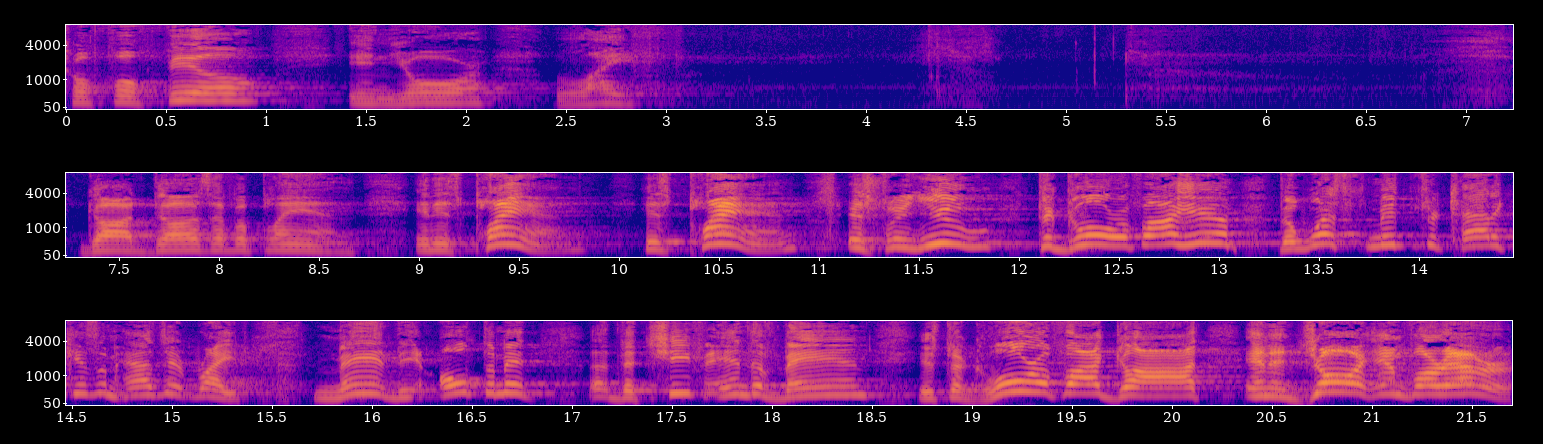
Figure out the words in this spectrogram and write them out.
to fulfill in your life. God does have a plan. And his plan, his plan is for you to glorify him. The Westminster Catechism has it right. Man, the ultimate, uh, the chief end of man is to glorify God and enjoy him forever.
